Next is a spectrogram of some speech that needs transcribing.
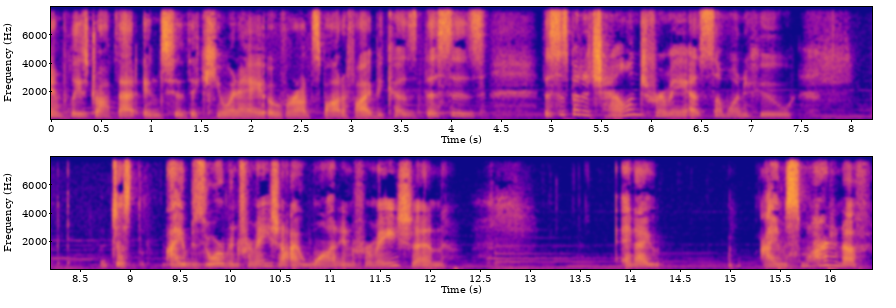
and please drop that into the q&a over on spotify because this is this has been a challenge for me as someone who just I absorb information. I want information. And I I am smart enough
